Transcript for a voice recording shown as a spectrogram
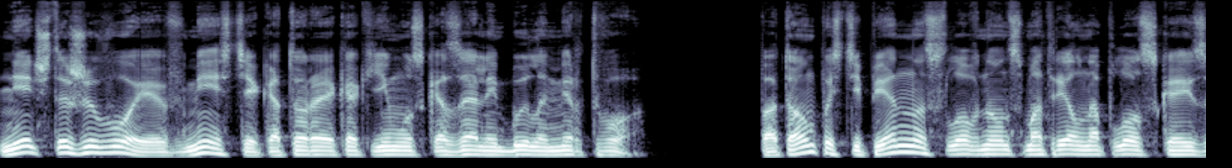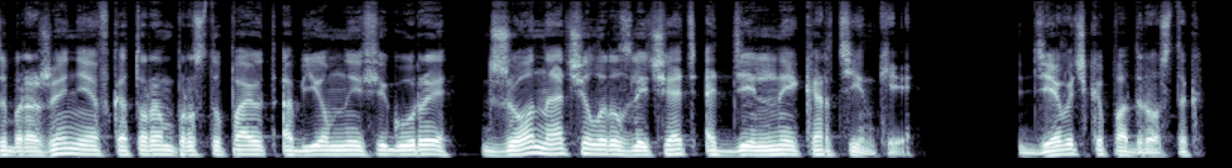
нечто живое в месте, которое, как ему сказали, было мертво. Потом постепенно, словно он смотрел на плоское изображение, в котором проступают объемные фигуры, Джо начал различать отдельные картинки. Девочка-подросток,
